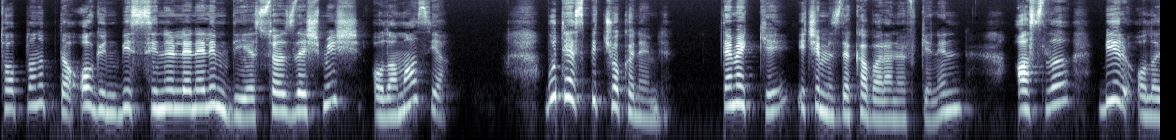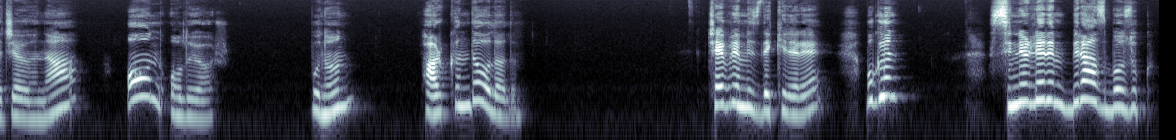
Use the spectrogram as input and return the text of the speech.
toplanıp da o gün bir sinirlenelim diye sözleşmiş olamaz ya. Bu tespit çok önemli. Demek ki içimizde kabaran öfkenin aslı bir olacağına on oluyor. Bunun farkında olalım. Çevremizdekilere bugün sinirlerim biraz bozuk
